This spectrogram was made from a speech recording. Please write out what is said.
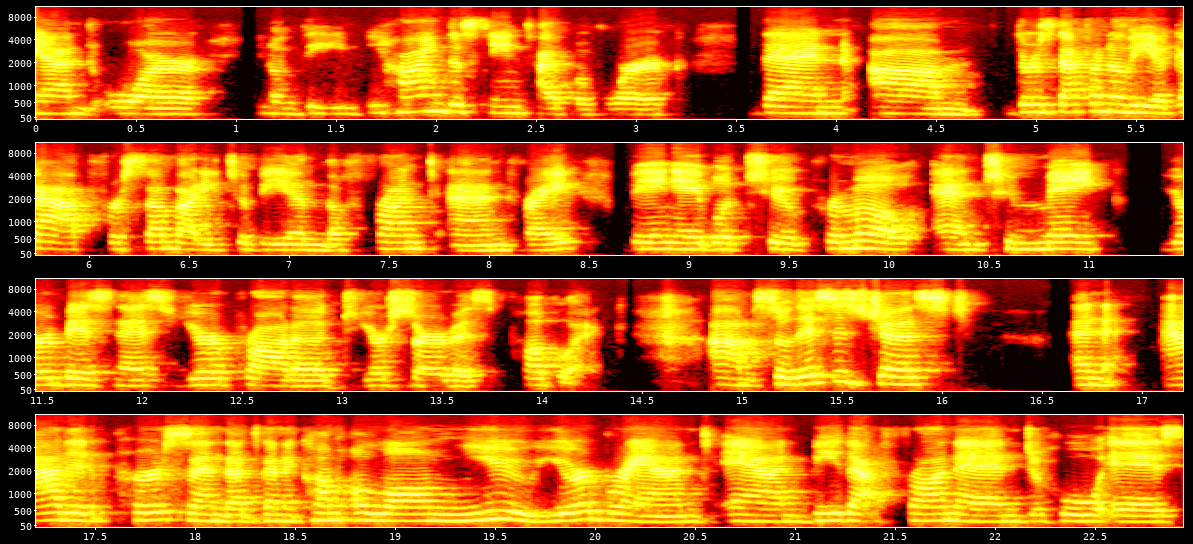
and or you know the behind the scene type of work, then um, there's definitely a gap for somebody to be in the front end, right? Being able to promote and to make your business, your product, your service public. Um, so this is just an added person that's going to come along you your brand and be that front end who is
